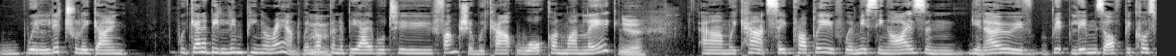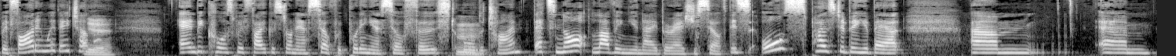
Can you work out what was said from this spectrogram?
we're literally going. We're going to be limping around. We're mm. not hmm. going to be able to function. We can't walk on one leg. Yeah. Um, we can't see properly if we're missing eyes and, you know, we've ripped limbs off because we're fighting with each other. Yeah. And because we're focused on ourselves, we're putting ourselves first mm. all the time. That's not loving your neighbour as yourself. It's all supposed to be about um, um,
